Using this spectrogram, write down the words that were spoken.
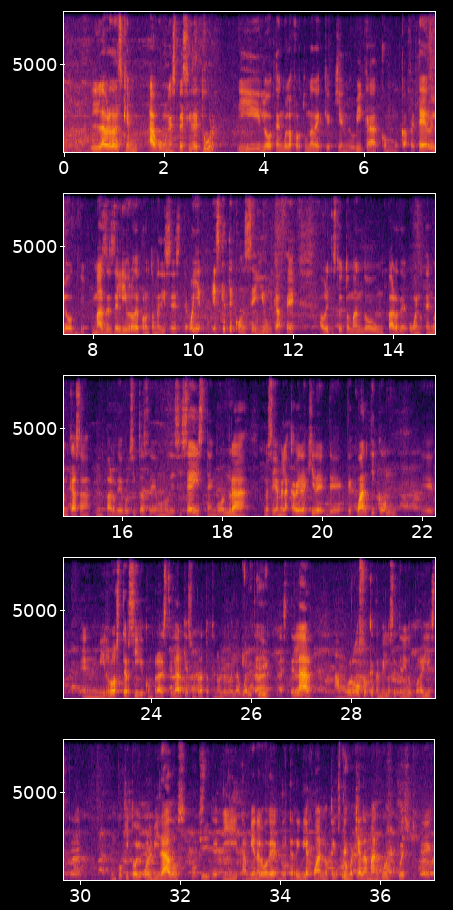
La verdad es que hago una especie de tour y luego tengo la fortuna de que quien me ubica como cafetero y luego más desde el libro de pronto me dice este, oye, es que te conseguí un café. Ahorita estoy tomando un par de, bueno, tengo en casa un par de bolsitas de 1.16, tengo otra no sé, ya me la acabé de aquí de, de, Cuántico. Eh, en mi roster sigue comprar Estelar, que hace un rato que no le doy la vuelta Ok. a Estelar. Amoroso, que también los he tenido por ahí este, un poquito ol- olvidados. Este, y también algo de- del terrible Juan, ¿no? que los tengo aquí a la mano. Eh,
